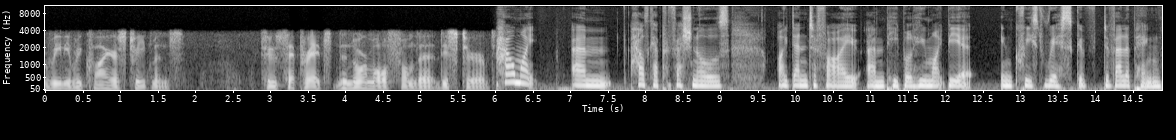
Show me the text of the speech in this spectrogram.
really requires treatment to separate the normal from the disturbed? How might um, healthcare professionals identify um, people who might be at increased risk of developing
